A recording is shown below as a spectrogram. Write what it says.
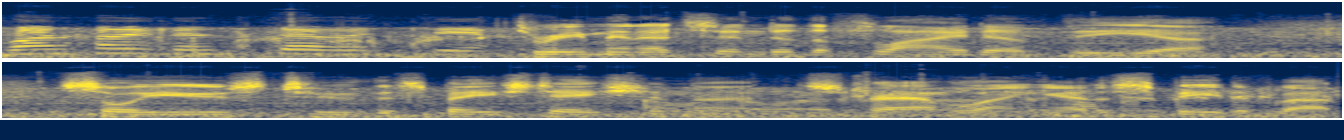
170. Three minutes into the flight of the uh, Soyuz to the space station, uh, it's traveling at a speed of about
